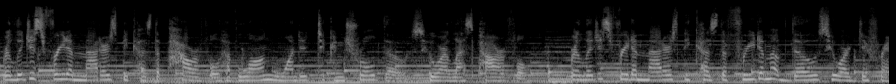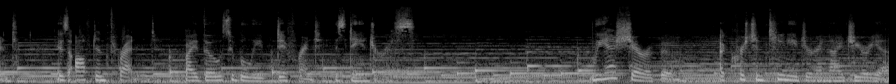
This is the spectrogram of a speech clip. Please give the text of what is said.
Religious freedom matters because the powerful have long wanted to control those who are less powerful. Religious freedom matters because the freedom of those who are different is often threatened by those who believe different is dangerous. Leah Sharibu, a Christian teenager in Nigeria,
